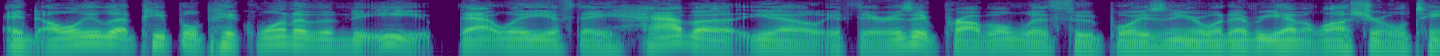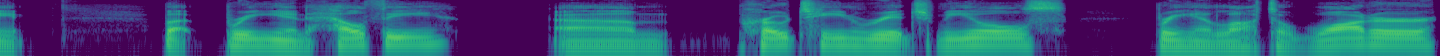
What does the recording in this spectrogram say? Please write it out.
And only let people pick one of them to eat. That way, if they have a, you know, if there is a problem with food poisoning or whatever, you haven't lost your whole team. But bring in healthy, um, protein rich meals, bring in lots of water.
